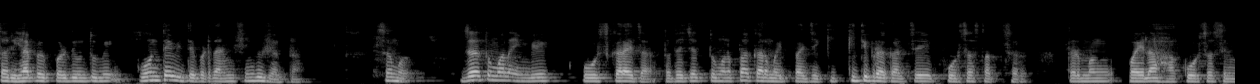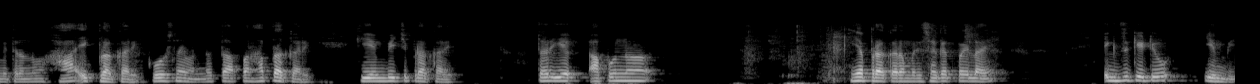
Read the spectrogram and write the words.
तर ह्या पेपर देऊन तुम्ही कोणत्या विद्यापीठात ॲडमिशन घेऊ शकता? समज जर तुम्हाला एम बी ए कोर्स करायचा तर त्याच्यात तुम्हाला प्रकार माहीत पाहिजे की किती प्रकारचे कोर्स असतात सर तर मग पहिला हा कोर्स असेल मित्रांनो हा एक प्रकार आहे. कोर्स नाही म्हणलं तर आपण हा प्रकार आहे की एम बी एचे प्रकार आहे. तर आपण या प्रकारामध्ये सगळ्यात पहिला आहे एक्झिक्युटिव्ह एम बी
